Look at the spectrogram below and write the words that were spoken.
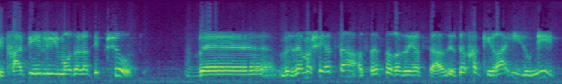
והתחלתי ללמוד על הטיפשות. ו... וזה מה שיצא, הספר הזה יצא, זה יותר חקירה עיונית.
